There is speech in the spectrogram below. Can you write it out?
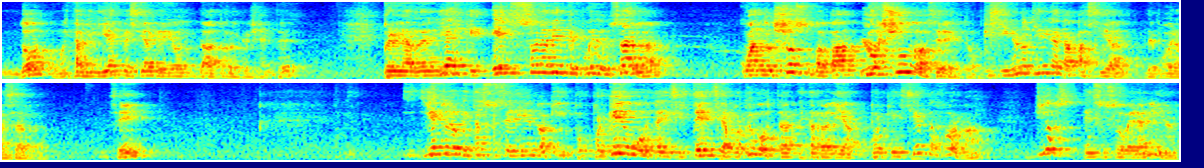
un don, como esta habilidad especial que Dios da a todos los creyentes. Pero la realidad es que él solamente puede usarla cuando yo, su papá, lo ayudo a hacer esto, que si no, no tiene la capacidad de poder hacerlo. ¿Sí? Y esto es lo que está sucediendo aquí. ¿Por qué hubo esta insistencia? ¿Por qué hubo esta, realidad? Porque en cierta forma, Dios en su soberanía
